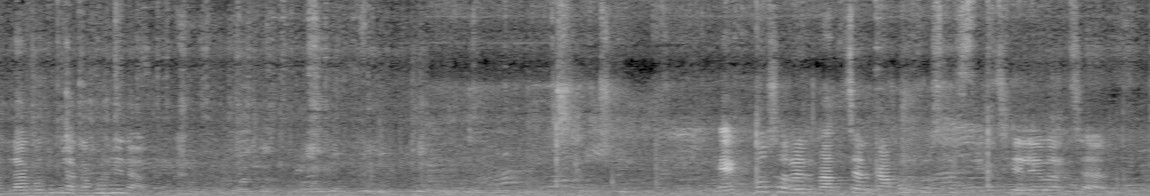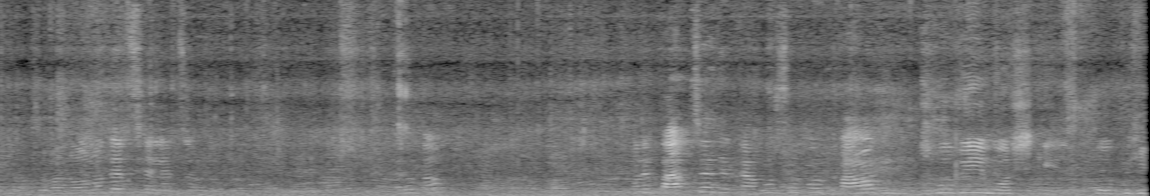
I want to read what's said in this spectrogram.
আল্লাহ কত লাগা শুনলি না এক বছরের বাচ্চার কাপড় খুঁজতেছি ছেলে বাচ্চার আমার ছেলের জন্য। মানে বাচ্চাদের কাপড় চোপড় পাওয়া খুবই মুশকিল, খুবই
